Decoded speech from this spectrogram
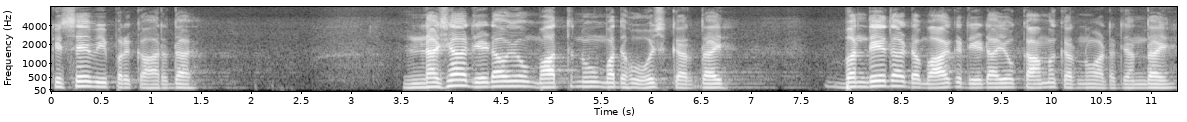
ਕਿਸੇ ਵੀ ਪ੍ਰਕਾਰ ਦਾ, ਨਸ਼ਾ ਜਿਹੜਾ ਉਹ ਮਤ ਨੂੰ ਮਦਹੋਸ਼ ਕਰਦਾ ਹੈ ਬੰਦੇ ਦਾ ਦਿਮਾਗ ਜਿਹੜਾ ਉਹ ਕੰਮ ਕਰਨੋਂ ਹਟ ਜਾਂਦਾ ਹੈ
